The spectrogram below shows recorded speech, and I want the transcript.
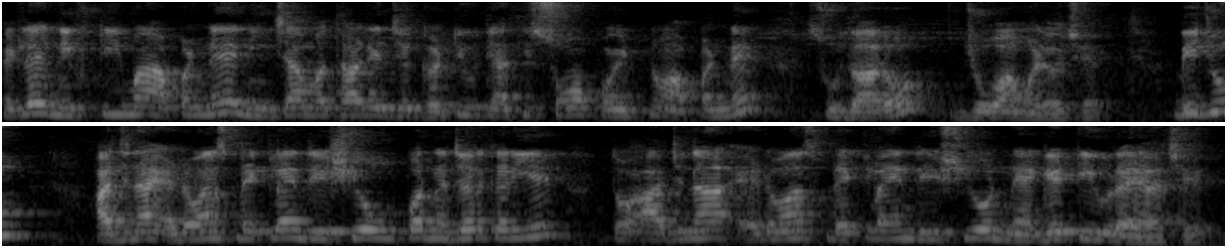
એટલે નિફ્ટીમાં આપણને નીચા મથાળે જે ઘટ્યું ત્યાંથી સો પોઈન્ટનો આપણને સુધારો જોવા મળ્યો છે. બીજું, આજના એડવાન્સ ડેકલાઇન રેશિયો ઉપર નજર કરીએ તો આજના એડવાન્સ ડેકલાઇન રેશિયો નેગેટિવ રહ્યા છે.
